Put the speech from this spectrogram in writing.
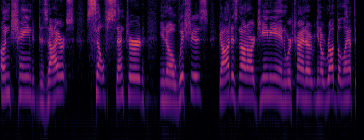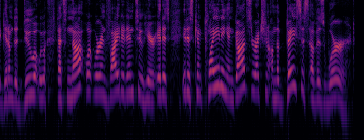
unchained desires, self centered, you know, wishes. God is not our genie and we're trying to, you know, rub the lamp to get him to do what we want. That's not what we're invited into here. It is, it is complaining in God's direction on the basis of his word.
